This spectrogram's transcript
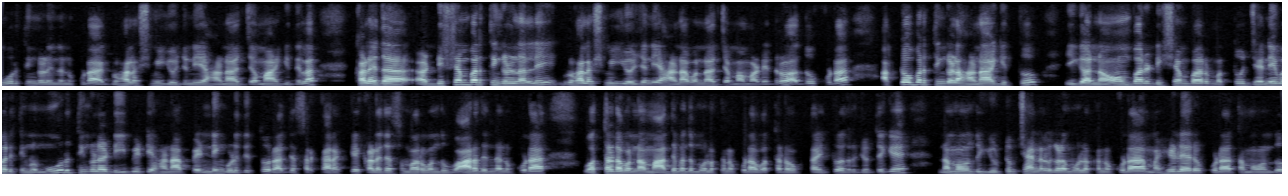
ಮೂರು ತಿಂಗಳಿಂದಲೂ ಕೂಡ ಗೃಹಲಕ್ಷ್ಮಿ ಯೋಜನೆಯ ಹಣ ಜಮಾ ಆಗಿದ್ದಿಲ್ಲ. ಕಳೆದ ಡಿಸೆಂಬರ್ ತಿಂಗಳಿನಲ್ಲಿ ಗೃಹಲಕ್ಷ್ಮಿ ಯೋಜನೆಯ ಹಣವನ್ನ ಜಮಾ ಮಾಡಿದ್ರು. ಅದು ಕೂಡ ಅಕ್ಟೋಬರ್ ತಿಂಗಳ ಹಣ ಆಗಿತ್ತು. ಈಗ ನವೆಂಬರ್, ಡಿಸೆಂಬರ್ ಮತ್ತು ಜನವರಿ ತಿಂಗಳು ಮೂರು ತಿಂಗಳ ಡಿ ಬಿ ಟಿ ಹಣ ಪೆಂಡಿಂಗ್ ಉಳಿದಿತ್ತು. ರಾಜ್ಯ ಸರ್ಕಾರಕ್ಕೆ ಕಳೆದ ಸುಮಾರು ಒಂದು ವಾರದಿಂದನೂ ಕೂಡ ಒತ್ತಡವನ್ನ ಮಾಧ್ಯಮದ ಮೂಲಕನೂ ಕೂಡ ಒತ್ತಡ ಹೋಗ್ತಾ ಇತ್ತು. ಅದರ ಜೊತೆಗೆ ನಮ್ಮ ಒಂದು ಯೂಟ್ಯೂಬ್ ಚಾನೆಲ್ಗಳ ಮೂಲಕನೂ ಕೂಡ ಮಹಿಳೆಯರು ಕೂಡ ತಮ್ಮ ಒಂದು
